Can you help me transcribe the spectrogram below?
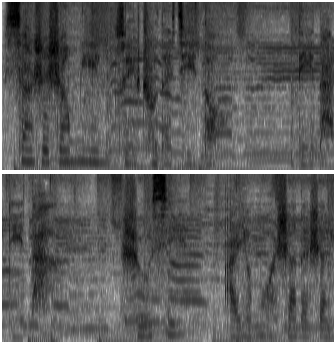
像是生命最初的悸动，滴答滴答，熟悉而又陌生的声音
